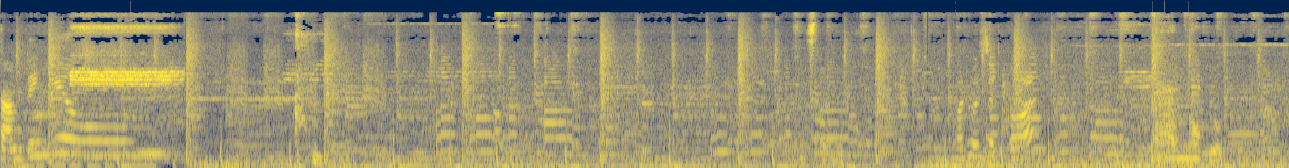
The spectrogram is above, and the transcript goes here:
Something new. What was it called? I have no clue.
